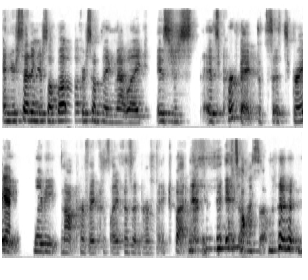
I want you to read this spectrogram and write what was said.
and you're setting yourself up for something that like is just it's perfect. It's it's great. Yeah. maybe not perfect because life isn't perfect but it's awesome.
